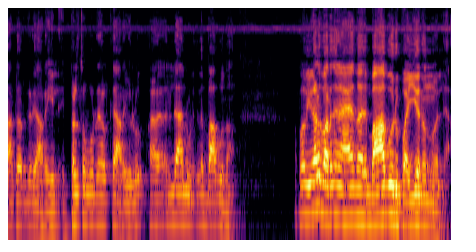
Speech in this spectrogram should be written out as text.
നാട്ടുകാർക്ക് അറിയില്ല. ഇപ്പോഴത്തെ കുട്ടികൾക്ക് അറിയുള്ളൂ. എല്ലാവരും വിളിക്കുന്നത് ബാബു എന്നാണ്. അപ്പോൾ ഇയാൾ പറഞ്ഞ ആയത് ബാബു ഒരു പയ്യനൊന്നുമല്ല.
